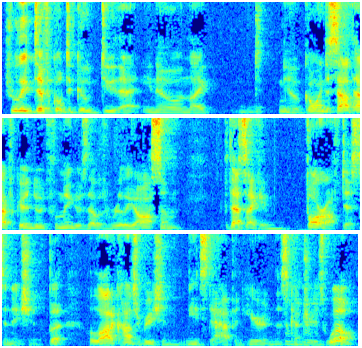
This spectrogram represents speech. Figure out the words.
it's really difficult to go do that, you know, and like d- you know, going to South Africa and doing flamingos that was really awesome. But that's like a far off destination. But a lot of conservation needs to happen here in this country as well.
